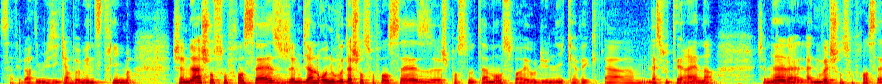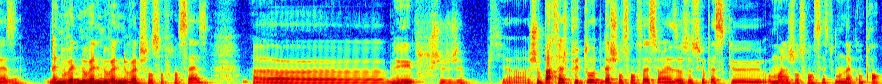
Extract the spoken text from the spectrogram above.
ça fait partie de musique un peu mainstream. J'aime bien la chanson française, j'aime bien le renouveau de la chanson française. Je pense notamment aux soirées au Lunique avec la, la souterraine. J'aime bien la, la nouvelle chanson française. La nouvelle, nouvelle, nouvelle, nouvelle chanson française. Euh, mais pff, je, partage plutôt de la chanson française sur les réseaux sociaux parce que au moins la chanson française, tout le monde la comprend.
